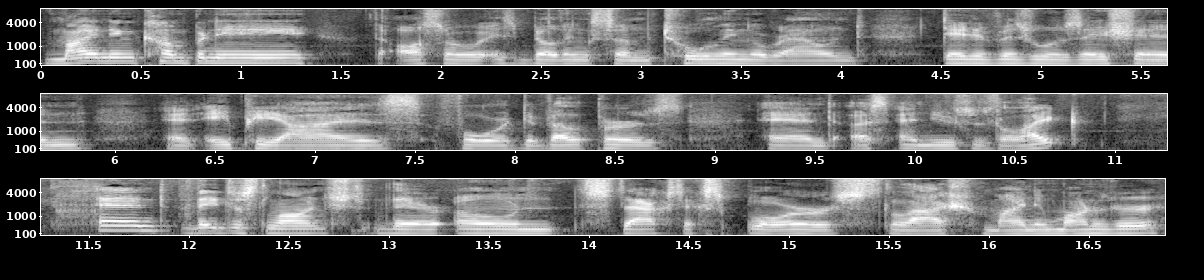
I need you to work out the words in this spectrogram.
mining company that also is building some tooling around data visualization and APIs for developers and us end users alike. And they just launched their own Stacks Explorer slash mining monitor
